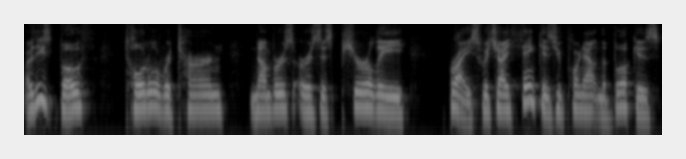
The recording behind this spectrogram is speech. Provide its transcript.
Are these both total return numbers, or is this purely price?" Which I think, as you point out in the book, is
